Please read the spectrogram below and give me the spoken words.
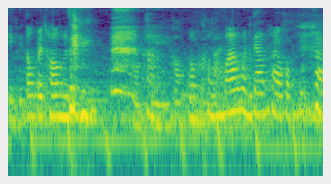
สิ่งที่ต้องไปท่องจริงโอเคขอบขอบคุคุณณต่ายมากเหมือนกันค่ะขอบคุณค่ะ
